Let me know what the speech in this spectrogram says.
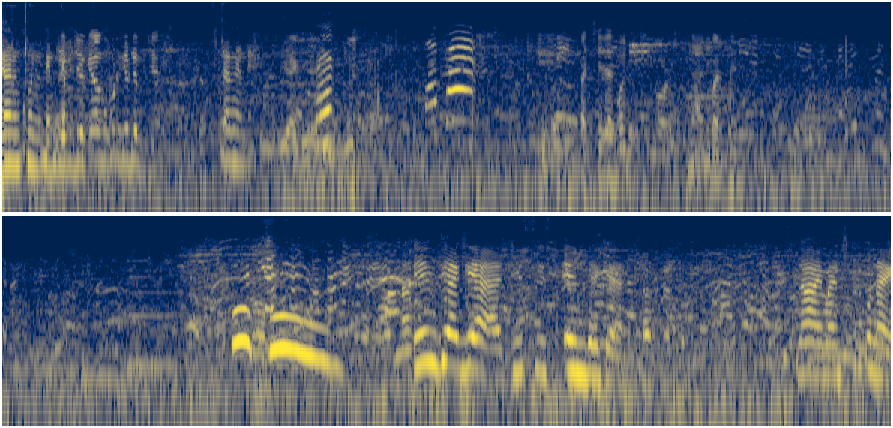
गान खनगोन Ya video kayak aku pergi dia macam. जागोन दे पच्चीस परसेंट इन्डिया गेट दिस इज इन्डिया गेट नाय मानसिफोरखौ नाय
